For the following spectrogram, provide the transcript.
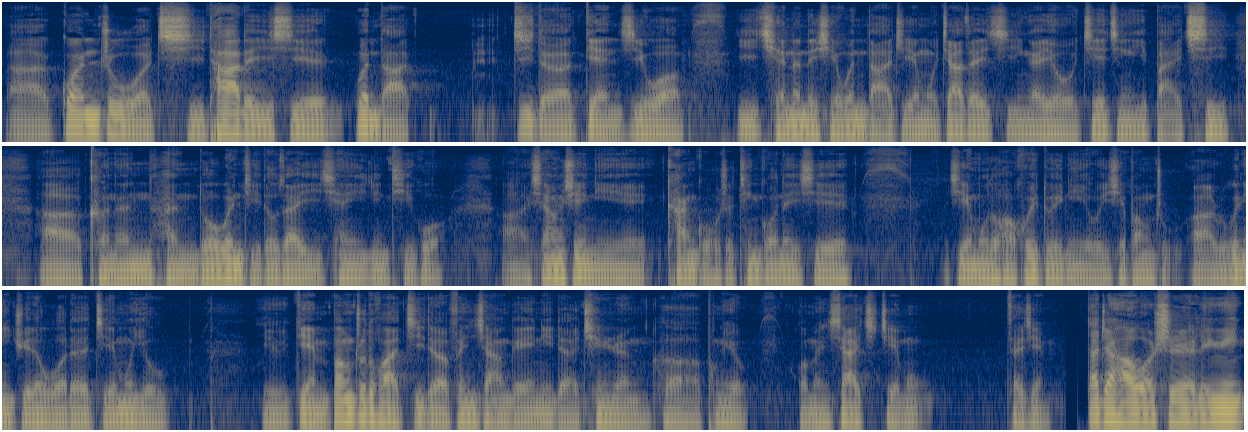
呃，关注我其他的一些问答，记得点击我以前的那些问答节目，加在一起应该有接近一百期。啊，可能很多问题都在以前已经提过，啊，相信你看过或者听过那些节目的话，会对你有一些帮助啊。如果你觉得我的节目有有一点帮助的话，记得分享给你的亲人和朋友。我们下一期节目再见。大家好，我是凌云。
